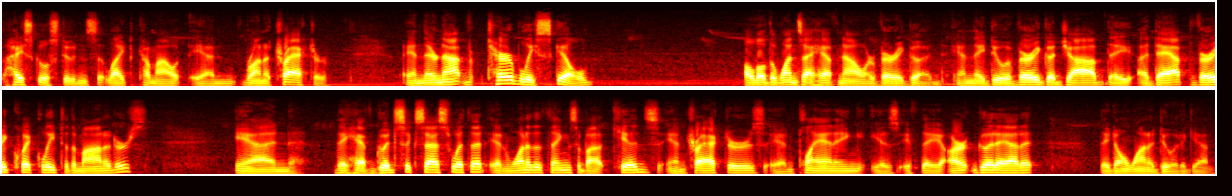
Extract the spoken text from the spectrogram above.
high school students that like to come out and run a tractor. And they're not terribly skilled, although the ones I have now are very good. And they do a very good job. They adapt very quickly to the monitors and they have good success with it. And one of the things about kids and tractors and planning is if they aren't good at it, they don't want to do it again.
